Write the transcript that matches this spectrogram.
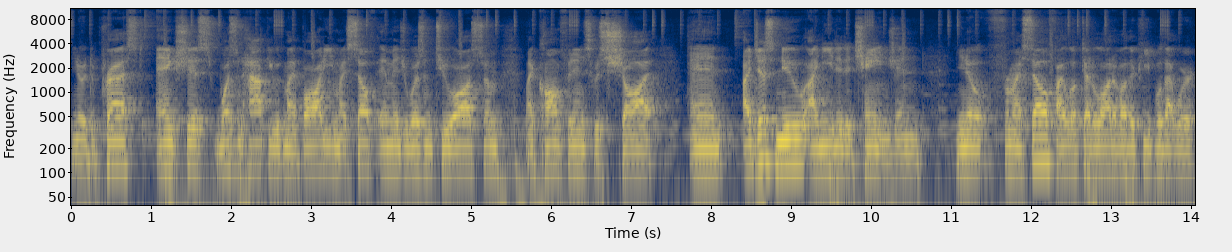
you know, depressed, anxious, wasn't happy with my body, my self image wasn't too awesome, my confidence was shot, and I just knew I needed a change. And, you know, for myself, I looked at a lot of other people that were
